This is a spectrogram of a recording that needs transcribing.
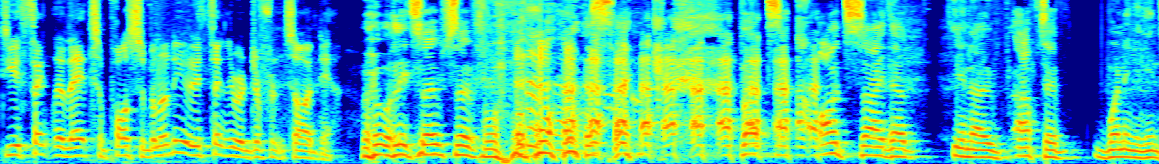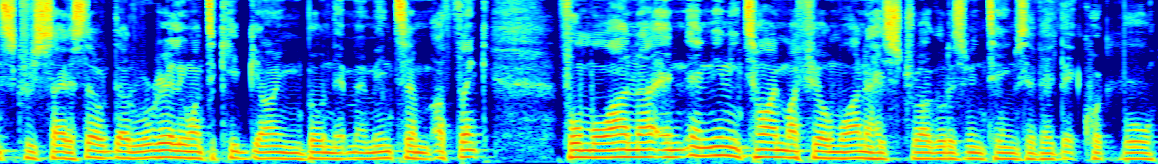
Do you think that that's a possibility, or do you think they're a different side now? well, let's hope so for. But I'd say that, you know, after winning against Crusaders, they'll, they'll really want to keep going and building that momentum. I think for Moana, and, and any time I feel Moana has struggled is when teams have had that quick ball.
